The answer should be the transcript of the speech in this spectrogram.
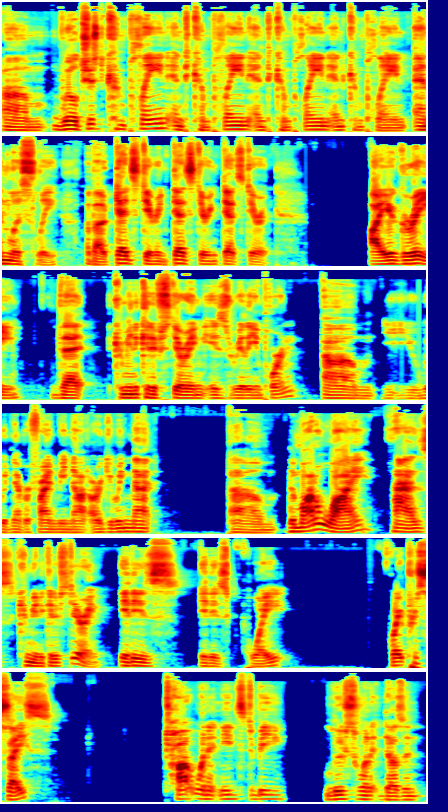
um, will just complain and complain and complain and complain endlessly about dead steering, dead steering, dead steering. I agree that communicative steering is really important. Um, you, you, would never find me not arguing that. Um, the Model Y has communicative steering. It is it is quite quite precise, taut when it needs to be, loose when it doesn't.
